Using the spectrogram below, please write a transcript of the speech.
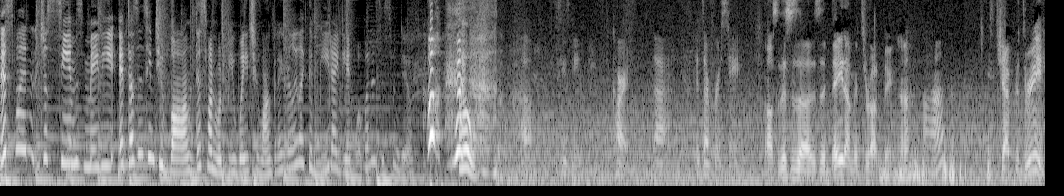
This one just seems maybe, it doesn't seem too long. This one would be way too long, but I really like the bead idea. What, what does this one do? Oh, Oh, excuse me. Cart. Uh, it's our first date. Oh, so this is a this is a date I'm interrupting, huh? Uh-huh. Chapter three.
